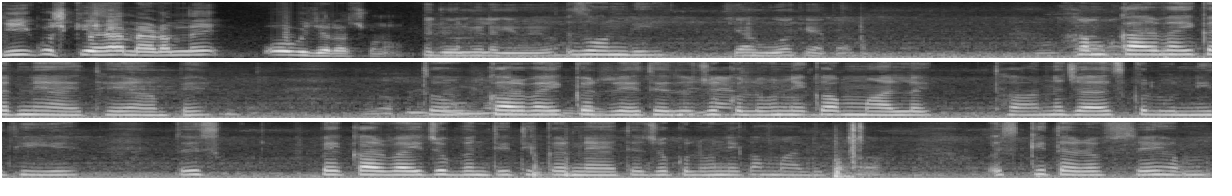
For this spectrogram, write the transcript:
ਕੀ ਕੁਝ ਕਿਹਾ ਮੈਡਮ ਨੇ ਉਹ ਵੀ ਜਰਾ ਸੁਣੋ जोन में लगे हुए हो जोन भी क्या हुआ क्या था हम कार्रवाई करने आए थे यहाँ पे तो कार्रवाई कर रहे थे तो जो कॉलोनी का मालिक था नजायज़ कॉलोनी थी ये तो इस पे कार्रवाई जो बनती थी करने आए थे जो कॉलोनी का मालिक था उसकी तरफ़ से हम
